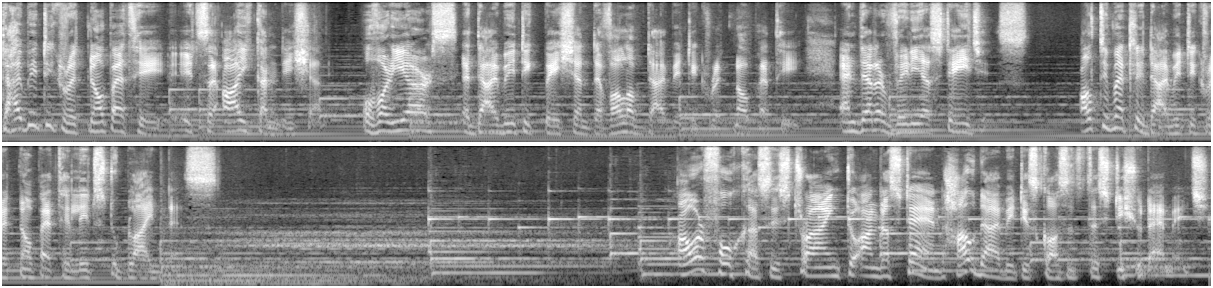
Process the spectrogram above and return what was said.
Diabetic retinopathy, it's an eye condition. Over years, a diabetic patient developed diabetic retinopathy, and there are various stages. Ultimately, diabetic retinopathy leads to blindness. Our focus is trying to understand how diabetes causes this tissue damage.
